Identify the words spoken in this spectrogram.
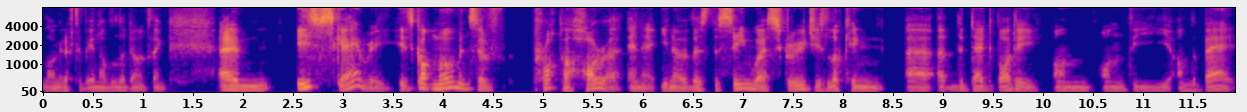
long enough to be a novel i don't think um, is scary. It's got moments of proper horror in it. You know, there's the scene where Scrooge is looking uh, at the dead body on on the on the bed,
